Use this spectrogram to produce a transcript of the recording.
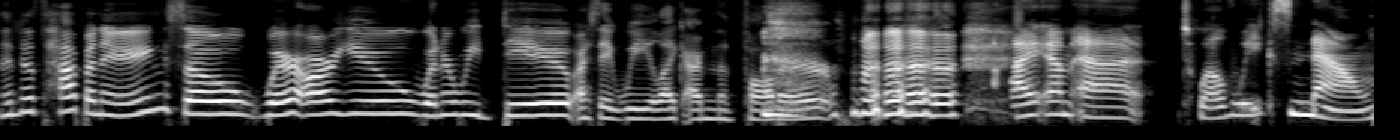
and it's happening. So, where are you? When are we due? I say we, like I'm the father. I am at 12 weeks now,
